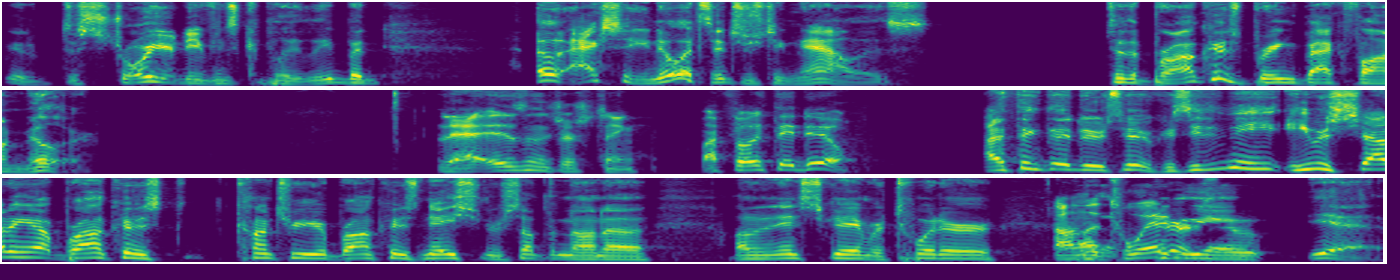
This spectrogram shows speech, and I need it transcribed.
you know, destroy your defense completely. But oh, actually, you know what's interesting now is do the Broncos bring back Von Miller? That is interesting. I feel like they do. I think they do too because he didn't. He, he was shouting out Broncos country or Broncos nation or something on a on an Instagram or Twitter On the a Twitter. video, yeah,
